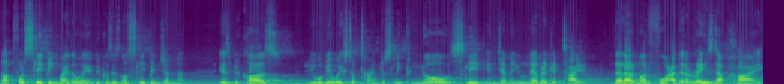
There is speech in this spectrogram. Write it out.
Not for sleeping, by the way, because there's no sleep in Jannah. Is because it would be a waste of time to sleep. No sleep in Jannah. You'll never get tired. There are marfu'ah that are raised up high.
